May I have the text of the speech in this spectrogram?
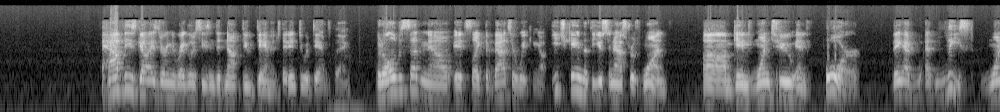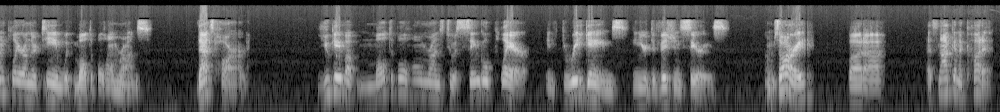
Half these guys during the regular season did not do damage. They didn't do a damn thing. But all of a sudden now, it's like the bats are waking up. Each game that the Houston Astros won, um, games one, two, and four, they had at least one player on their team with multiple home runs. That's hard. You gave up multiple home runs to a single player in three games in your division series. I'm sorry, but uh, that's not going to cut it.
